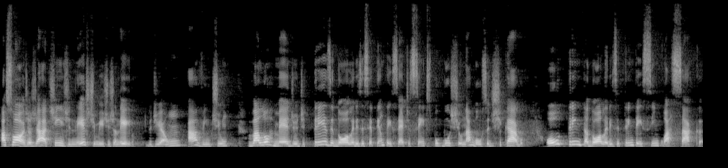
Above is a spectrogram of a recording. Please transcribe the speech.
A soja já atinge neste mês de janeiro, do dia 1 a 21, valor médio de 13 dólares e 77 centes por bushel na bolsa de Chicago ou 30 dólares e 35 a saca,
